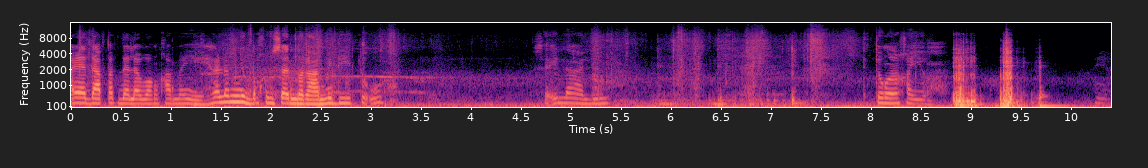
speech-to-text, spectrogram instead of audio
kaya dapat dalawang kamay eh. Alam niyo ba kung saan marami dito oh. Sa ilalim. Dito nga kayo. Ayan.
